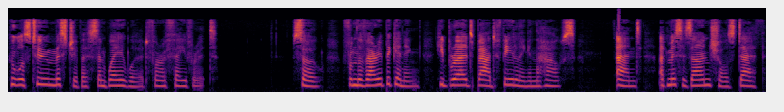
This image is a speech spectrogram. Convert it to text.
who was too mischievous and wayward for a favourite. So, from the very beginning, he bred bad feeling in the house, and, at Mrs. Earnshaw's death,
